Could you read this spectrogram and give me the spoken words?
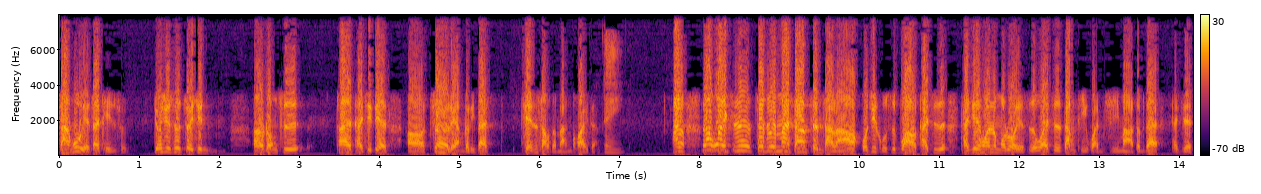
散户也在停损，尤其是最近，呃，融资在台积电呃这两个礼拜减少的蛮快的。对，啊，那外资在这边卖当然正常了啊，国际股市不好，台资台积电会那么弱，也是外资当提款机嘛，对不对？台积电，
